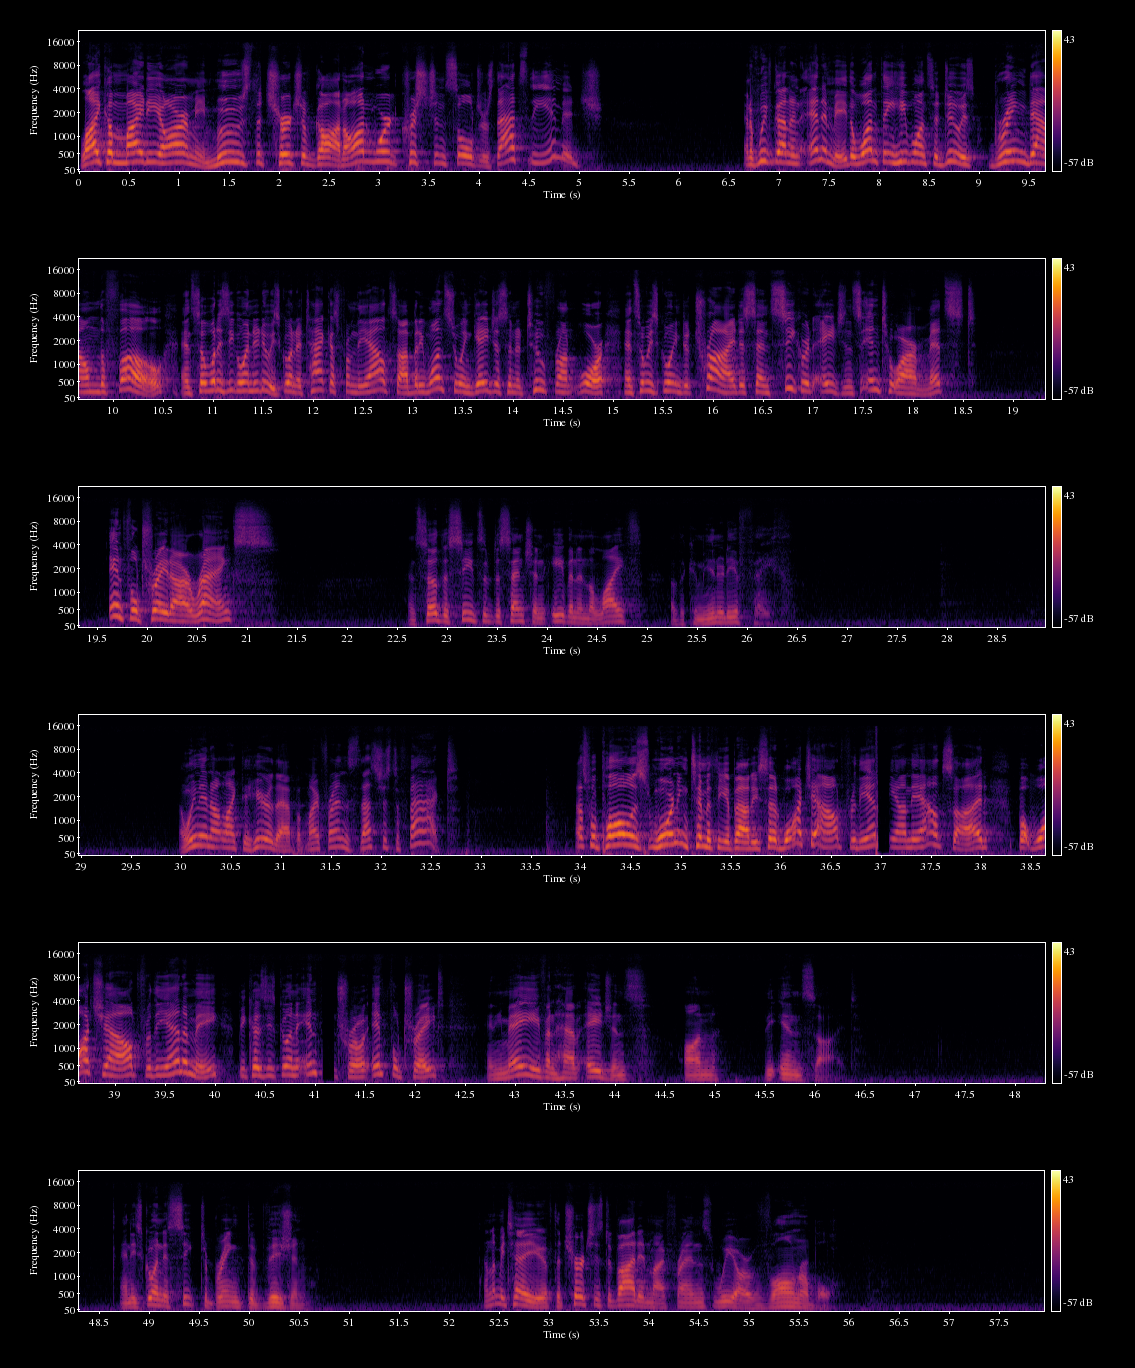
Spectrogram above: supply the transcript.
Like a mighty army moves the church of God, onward Christian soldiers. That's the image. And if we've got an enemy, the one thing he wants to do is bring down the foe. And so, what is he going to do? He's going to attack us from the outside, but he wants to engage us in a two front war. And so, he's going to try to send secret agents into our midst, infiltrate our ranks, and sow the seeds of dissension even in the life of the community of faith. And we may not like to hear that, but my friends, that's just a fact. That's what Paul is warning Timothy about. He said, Watch out for the enemy on the outside, but watch out for the enemy because he's going to infiltrate, and he may even have agents on the inside. And he's going to seek to bring division. And let me tell you, if the church is divided, my friends, we are vulnerable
